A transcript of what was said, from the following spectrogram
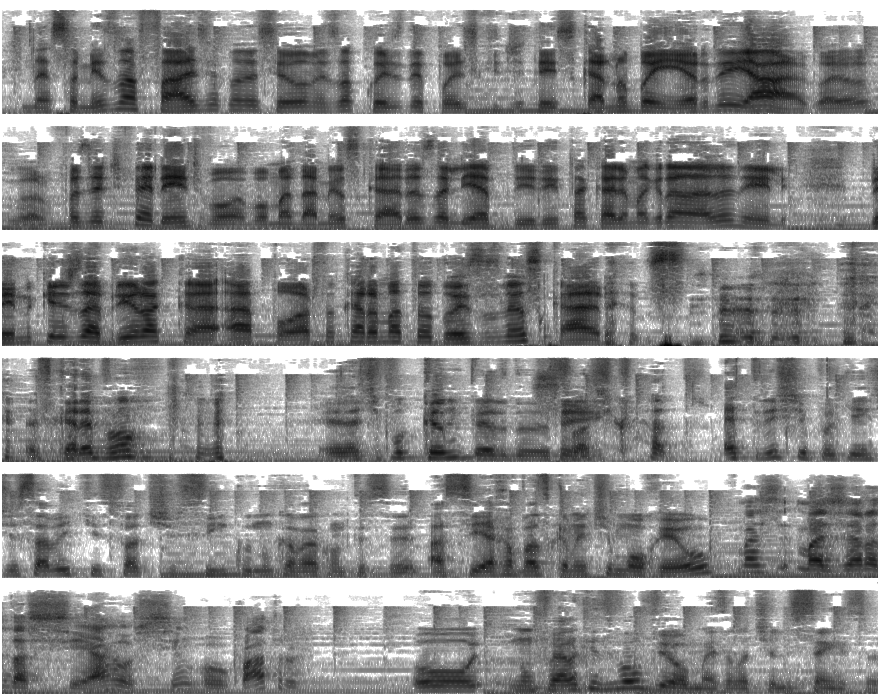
Nessa mesma fase aconteceu a mesma coisa depois que de ter esse cara no banheiro. Daí, ah, agora, eu- agora vou fazer diferente. Vou, vou mandar meus caras ali abrirem e tacarem uma granada nele. No que eles abriram a, a porta, o cara matou dois dos meus caras. Esse cara é bom. Ele é tipo o camper do Sim. SWAT 4. É triste porque a gente sabe que SWAT 5 nunca vai acontecer. A Sierra basicamente morreu. Mas, mas era da Sierra o 5 ou 4? Ou não foi ela que desenvolveu, mas ela tinha licença.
